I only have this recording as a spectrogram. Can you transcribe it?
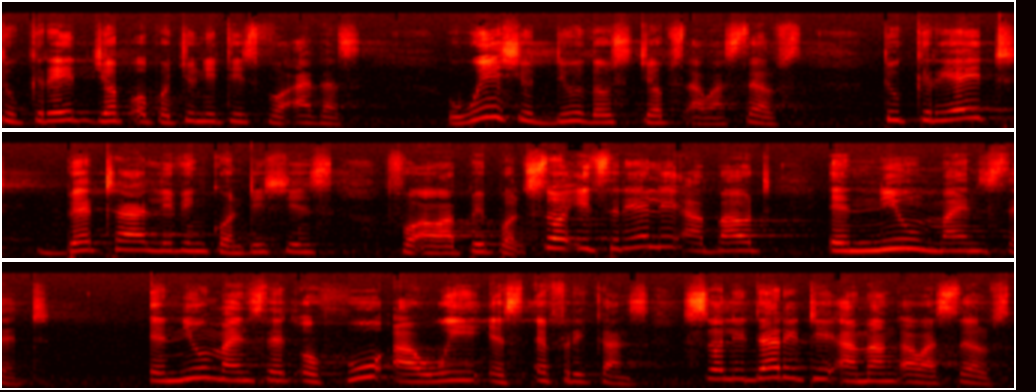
to create job opportunities for others. We should do those jobs ourselves to create better living conditions for our people. So it's really about a new mindset, a new mindset of who are we as Africans, solidarity among ourselves,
